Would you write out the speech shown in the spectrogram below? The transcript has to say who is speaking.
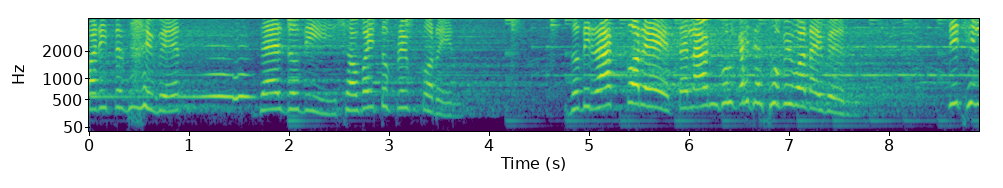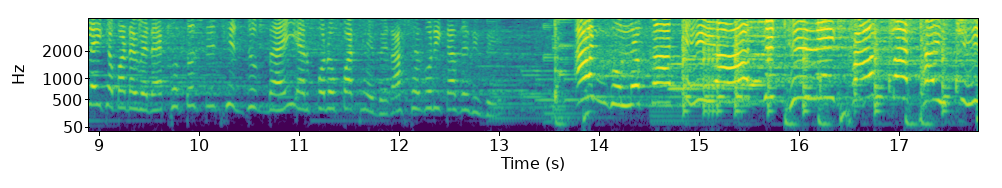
Speaker 1: বাড়িতে যাইবেন যায় যদি সবাই তো প্রেম করেন। যদি রাগ করে, তাহলে আঙ্গুল কাইটা ছবি বানাইবেন। চিঠি লেখা পাঠাবেন এখন তো চিঠির যুগ নাই, এরপরও পাঠাইবেন, আশা করি কাজে দিবে। আঙ্গুল কাটিয়া চিঠি লেখা পাঠাইছি।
